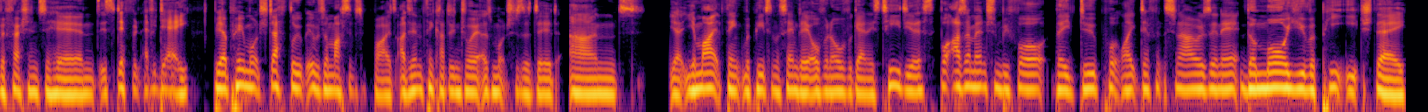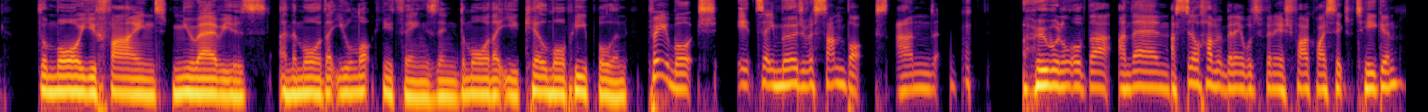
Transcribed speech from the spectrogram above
refreshing to hear, and it's different every day. But yeah, pretty much Deathloop. It was a massive surprise. I didn't think I'd enjoy it as much as I did, and yeah, you might think repeating the same day over and over again is tedious, but as I mentioned before, they do put like different scenarios in it. The more you repeat each day, the more you find new areas and the more that you unlock new things and the more that you kill more people and pretty much it's a murderous sandbox and who wouldn't love that? And then I still haven't been able to finish Far Cry 6 with Tegan.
